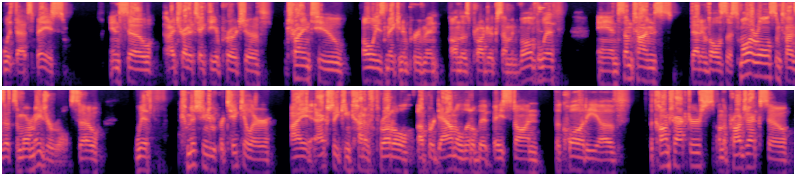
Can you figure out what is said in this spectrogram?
with that space. And so i try to take the approach of trying to always make an improvement on those projects i'm involved with. And sometimes that involves a smaller role sometimes that's a more major role. So with commission in particular I actually can kind of throttle up or down a little bit based on the quality of the contractors on the project. So,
